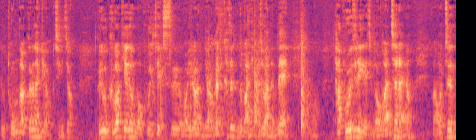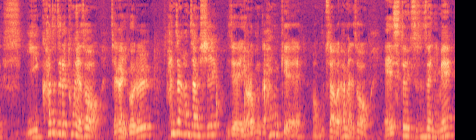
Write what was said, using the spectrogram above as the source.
그리고 돈과 끌어당김의 법칙이죠. 그리고 그 밖에도 뭐 vortex 뭐 이런 여러 가지 카드들도 많이 가져왔는데 어, 다 보여드리기는 지금 너무 많잖아요. 아무튼 이 카드들을 통해서 제가 이거를 한 장 한 장씩 이제 여러분과 함께 어, 묵상을 하면서 에스더익스 선생님의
